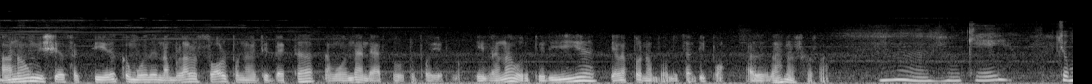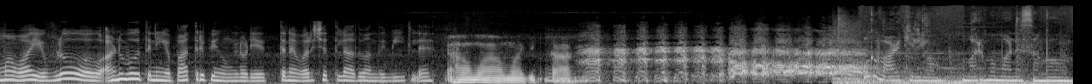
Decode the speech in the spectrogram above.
அனாமிஷ சக்தி இருக்கும் போது நம்மளால சால்வ் பண்ண வேண்டிய பெட்டர் நம்ம வந்து அந்த இடத்த விட்டு போயிடணும். இல்லைன்னா ஒரு பெரிய இழப்பை நம்ம வந்து சந்திப்போம். அதுதான் நான் சொல்றேன். ம். ஓகே. சும்மாவா? எவ்வளோ அனுபவத்தை நீங்க பார்த்திருப்பீங்க உங்களுடைய இத்தனை வருஷத்துல அதுவும் அந்த வீட்ல? ஆமா ஆமா கீதா உங்க வாழ்க்கையிலும் மர்மமான சம்பவம்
